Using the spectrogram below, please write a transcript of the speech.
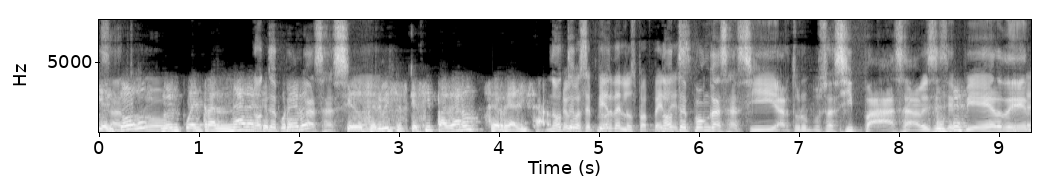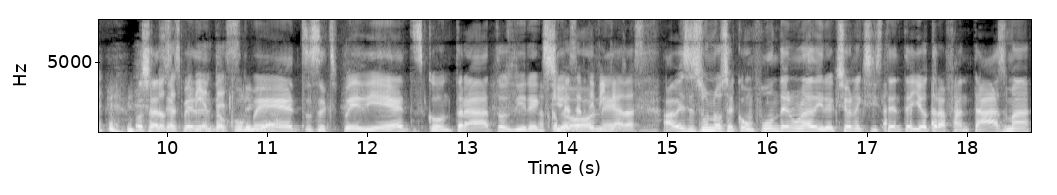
y en pasa, todo no encuentran nada No que te pruebe que los servicios que sí pagaron se realizaron. No Luego se pierden los papeles. No te pongas así, Arturo, pues así pasa, a veces se pierden, o sea, Los se pierden expedientes. documentos, expedientes, contratos, direcciones. certificadas. A veces uno se confunde en una dirección existente y otra fantasma,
